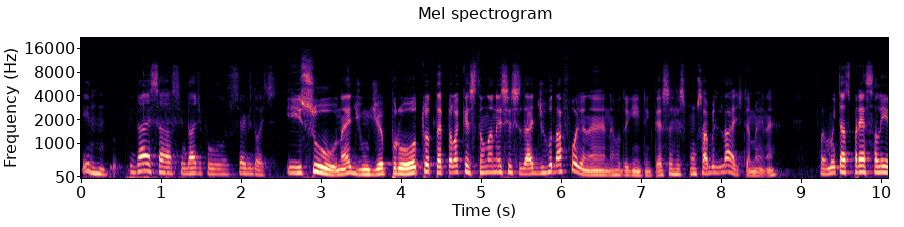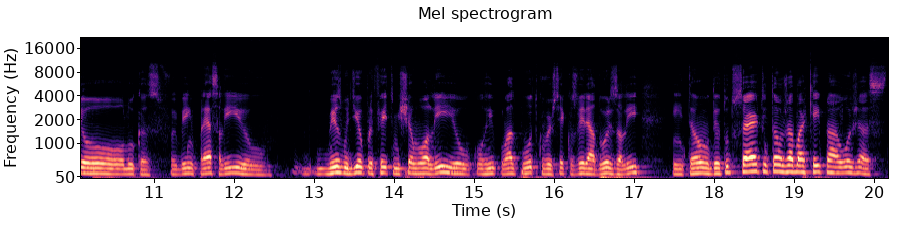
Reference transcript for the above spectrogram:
e, uhum. e dar essa cidade para os servidores. E isso, né, de um dia para o outro, até pela questão da necessidade de rodar folha, né, né, Rodriguinho? Tem que ter essa responsabilidade também, né? Foi muitas pressas ali, ô Lucas. Foi bem pressa ali. Eu, mesmo dia o prefeito me chamou ali, eu corri para um lado para o outro, conversei com os vereadores ali. Então deu tudo certo, então já marquei para hoje às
